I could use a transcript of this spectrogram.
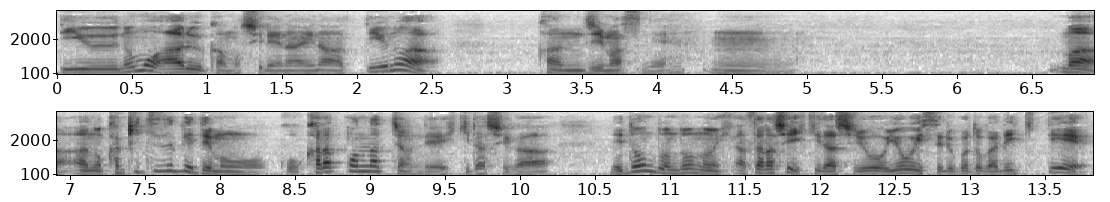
ていうのもあるかもしれないなっていうのは感じますね。うん。まあ、あの、書き続けても、こう、空っぽになっちゃうんで、引き出しが。でどんどんどんどん新しい引き出しを用意することができて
